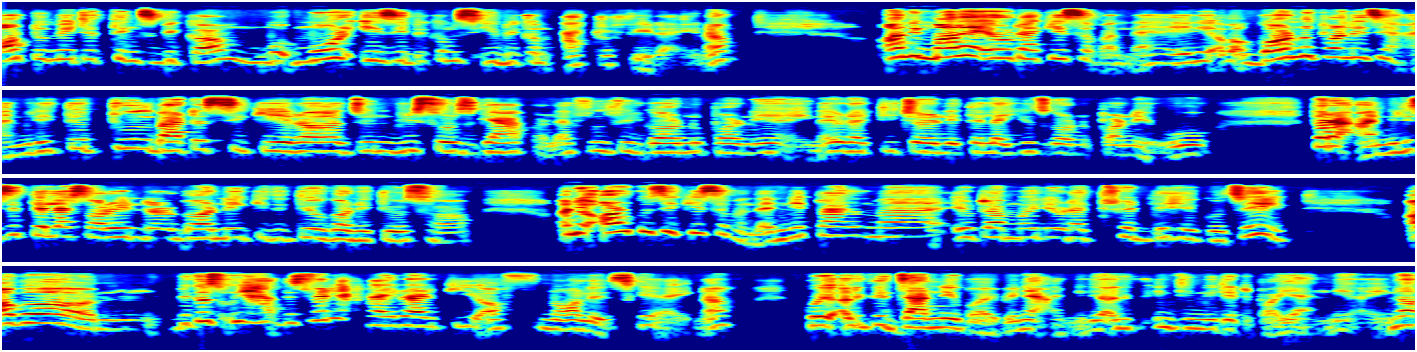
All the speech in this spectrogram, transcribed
automated things become more easy becomes you become atrophied होइन। अनि मलाई एउटा के छ भन्दाखेरि अब गर्नुपर्ने चाहिँ हामीले त्यो टुलबाट सिकेर जुन रिसोर्स ग्यापहरूलाई फुलफिल गर्नुपर्ने होइन एउटा टिचरले त्यसलाई युज गर्नुपर्ने हो। तर हामीले चाहिँ त्यसलाई सरेन्डर गर्ने कि त्यो गर्ने त्यो छ। अनि अर्को चाहिँ के छ भन्दा नेपालमा एउटा मैले एउटा थ्रेड देखेको चाहिँ अब because we have this very hierarchy of knowledge के होइन? कोही अलिकति जान्ने भयो भने हामीले अलिक इन्टिमिडिएट भइहाल्ने होइन?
